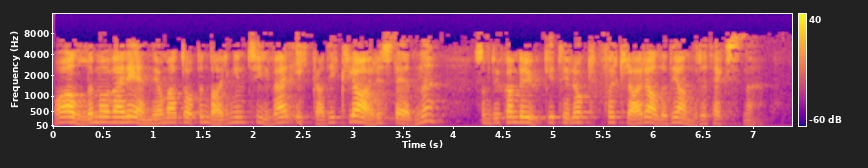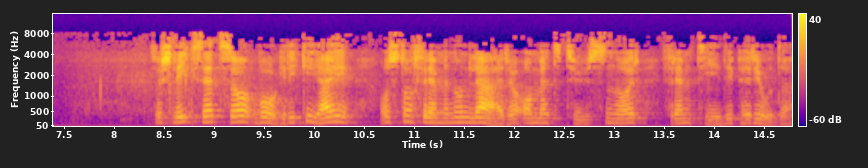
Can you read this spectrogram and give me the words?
Og alle må være enige om at åpenbaringen 20 er ikke av de klare stedene som du kan bruke til å forklare alle de andre tekstene. Så Slik sett så våger ikke jeg å stå frem med noen lære om et tusen år fremtidig periode.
